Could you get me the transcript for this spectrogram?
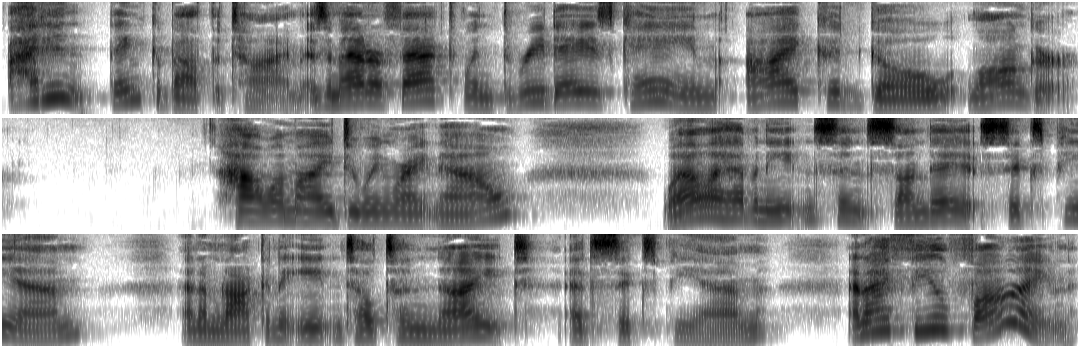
I didn't think about the time. As a matter of fact, when three days came, I could go longer. How am I doing right now? Well, I haven't eaten since Sunday at 6 p.m., and I'm not going to eat until tonight at 6 p.m., and I feel fine.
